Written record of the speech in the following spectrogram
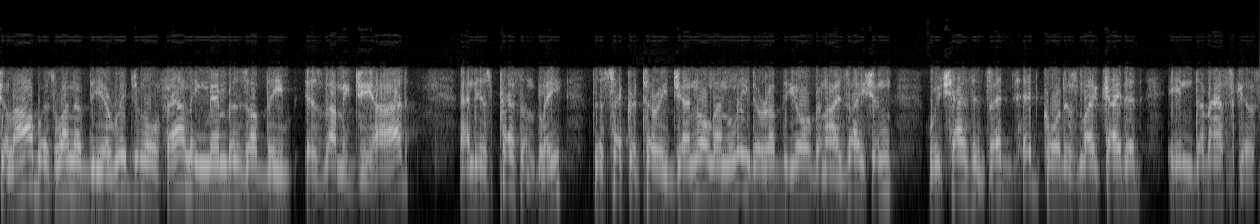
Shalah was one of the original founding members of the Islamic Jihad and is presently the Secretary General and leader of the organization, which has its headquarters located in Damascus.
